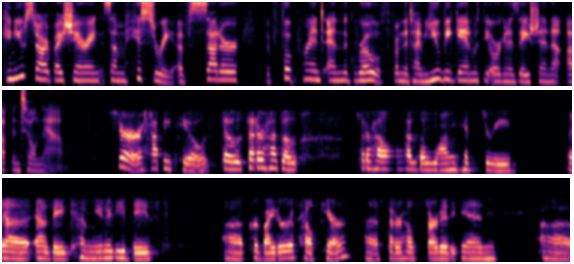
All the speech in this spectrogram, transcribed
can you start by sharing some history of Sutter, the footprint and the growth from the time you began with the organization up until now? Sure, happy to. So Sutter has a Sutter Health has a long history uh, as a community-based uh, provider of healthcare. Uh, Sutter Health started in, uh,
